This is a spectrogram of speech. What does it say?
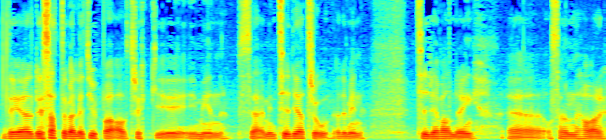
det, det satte väldigt djupa avtryck i, i min, min tidiga tro, eller min tidiga vandring. Eh, och sen har,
